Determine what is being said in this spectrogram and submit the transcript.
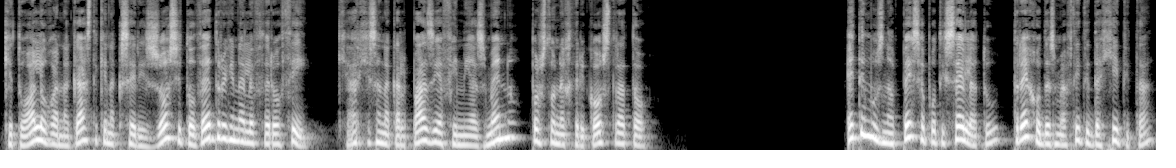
και το άλογο αναγκάστηκε να ξεριζώσει το δέντρο για να ελευθερωθεί και άρχισε να καλπάζει αφηνιασμένο προς τον εχθρικό στρατό. Έτοιμος να πέσει από τη σέλα του, τρέχοντας με αυτή την ταχύτητα,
